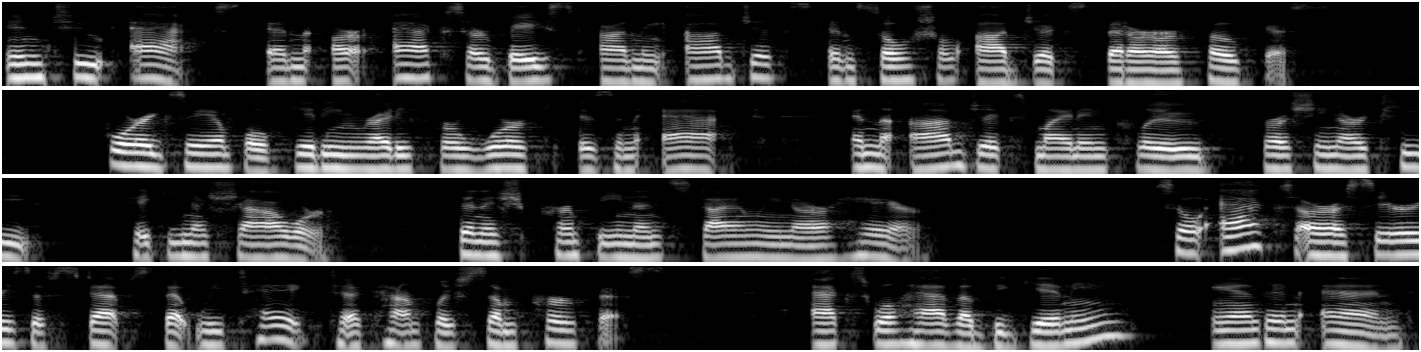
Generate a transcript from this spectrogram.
into acts, and our acts are based on the objects and social objects that are our focus. For example, getting ready for work is an act, and the objects might include brushing our teeth, taking a shower, finish primping and styling our hair. So acts are a series of steps that we take to accomplish some purpose. Acts will have a beginning and an end.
